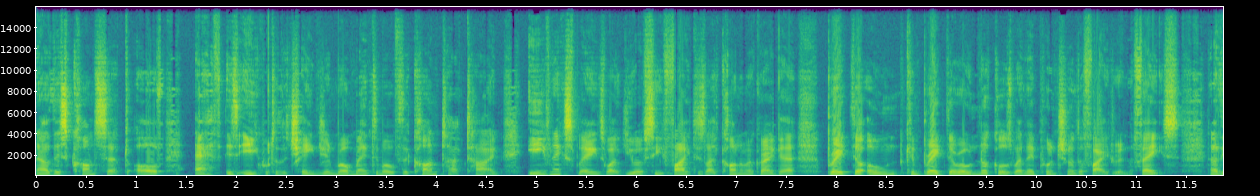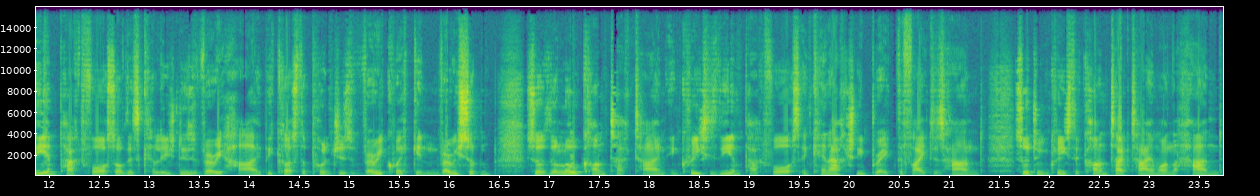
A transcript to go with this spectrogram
Now this concept of F is equal to the change in momentum over the contact time even explains why UFC fighters like Conor McGregor break their own can break their own knuckles when they punch another fighter in the face. Now the impact force of this collision is very high because the punch is very quick and very sudden so the low contact time increases the impact force and can actually break the fighter's hand. So to increase the contact time on the hand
